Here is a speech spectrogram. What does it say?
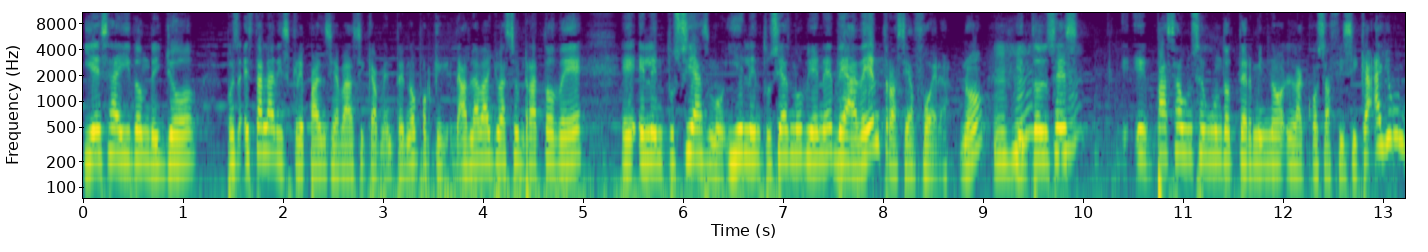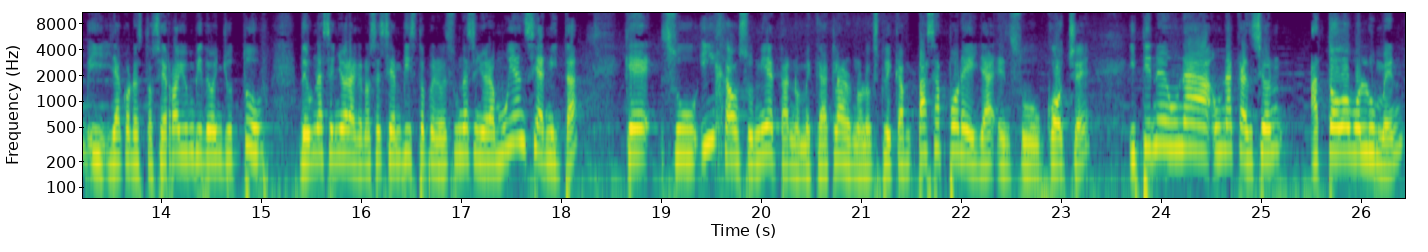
Y es ahí donde yo, pues está la discrepancia básicamente, ¿no? Porque hablaba yo hace un rato de eh, el entusiasmo y el entusiasmo viene de adentro hacia afuera, ¿no? y entonces eh, pasa un segundo término la cosa física. Hay un, y ya con esto cierro, hay un video en YouTube de una señora que no sé si han visto, pero es una señora muy ancianita que su hija o su nieta, no me queda claro, no lo explican, pasa por ella en su coche y tiene una, una canción a todo volumen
